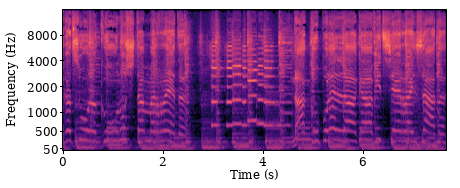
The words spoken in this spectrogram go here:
Porta cazzone con uno stammarrete. Una cupolella cavizierra isata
